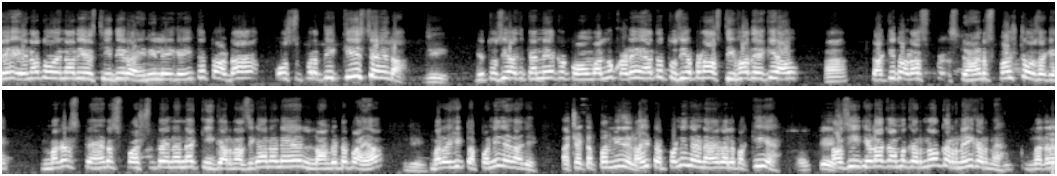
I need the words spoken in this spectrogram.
ਤੇ ਇਹਨਾਂ ਤੋਂ ਇਹਨਾਂ ਦੀ ਇਸ ਚੀਜ਼ ਦੀ ਰਾਏ ਨਹੀਂ ਲਈ ਗਈ ਤੇ ਤੁਹਾਡਾ ਉਸ ਪ੍ਰਤੀ ਕੀ ਸਟੈਂਡ ਆ? ਜੀ। ਜੇ ਤੁਸੀਂ ਅੱਜ ਕਹਿੰਦੇ ਕਿ ਕੌਮ ਵੱਲ ਨੂੰ ਖੜੇ ਆ ਤਾਂ ਤੁਸੀਂ ਆਪਣਾ ਅਸਤੀਫਾ ਦੇ ਕੇ ਆਓ ਹਾਂ। ਤਾਂ ਕਿ ਤੁਹਾਡਾ ਸਟੈਂਡ ਸਪਸ਼ਟ ਹੋ ਸਕੇ। ਮਗਰ ਸਟੈਂਡ ਸਪਸ਼ਟ ਤੇ ਇਹਨਾਂ ਨੇ ਕੀ ਕਰਨਾ ਸੀਗਾ? ਇਹਨਾਂ ਨੇ ਲੰਗ ਟਪਾਇਆ। ਜੀ। ਪਰ ਅਸੀਂ ਟੱਪਣ ਨਹੀਂ ਦੇਣਾ ਜੇ। ਅੱਛਾ ਟੱਪਣ ਨਹੀਂ ਦੇਣਾ? ਅਸੀਂ ਟੱਪਣ ਨਹੀਂ ਦੇਣਾ ਇਹ ਗੱਲ ਪੱਕੀ ਹੈ। ਓਕੇ ਅਸੀਂ ਜਿਹੜਾ ਕੰਮ ਕਰਨਾ ਉਹ ਕਰਨਾ ਹੀ ਕਰਨਾ। ਮਤਲਬ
